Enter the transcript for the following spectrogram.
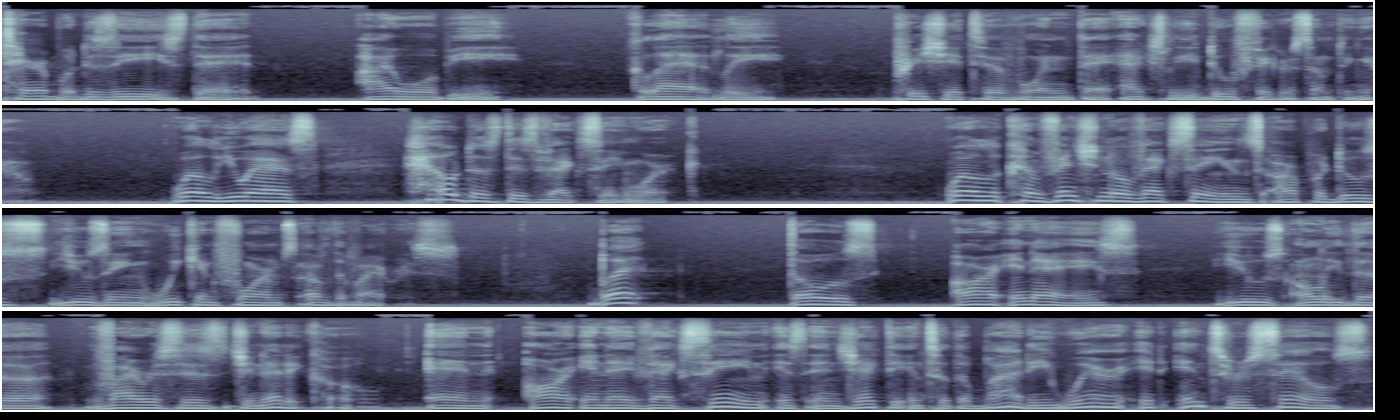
terrible disease that I will be gladly appreciative when they actually do figure something out. Well, you ask, how does this vaccine work? Well, conventional vaccines are produced using weakened forms of the virus. But those RNAs use only the virus's genetic code. An RNA vaccine is injected into the body where it enters cells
